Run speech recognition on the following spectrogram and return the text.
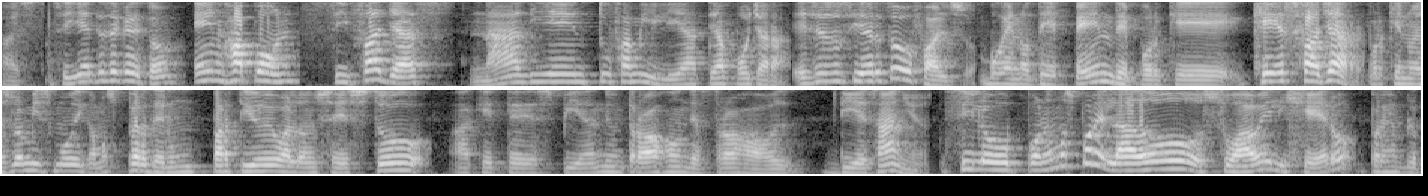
a esto. Siguiente secreto. En Japón, si fallas, nadie en tu familia te apoyará. ¿Es eso cierto o falso? Bueno, depende porque ¿qué es fallar? Porque no es lo mismo, digamos, perder un partido de baloncesto a que te despidan de un trabajo donde has trabajado 10 años. Si lo ponemos por el lado suave, ligero, por ejemplo,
